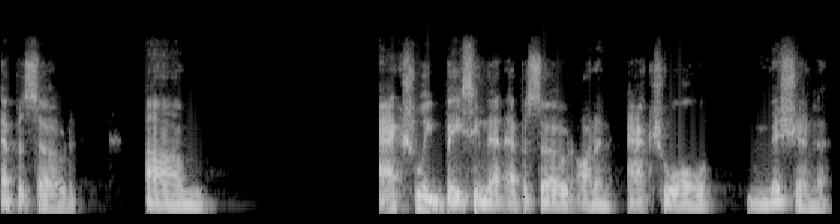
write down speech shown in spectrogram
episode, um, actually basing that episode on an actual mission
